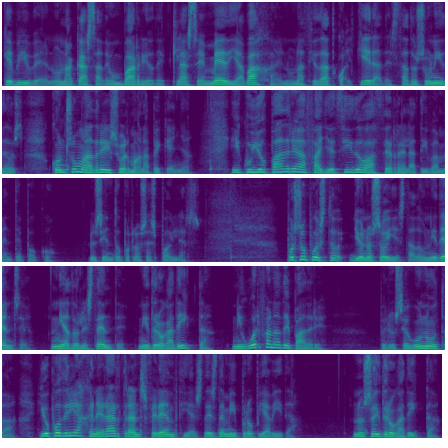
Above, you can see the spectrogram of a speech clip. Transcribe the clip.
que vive en una casa de un barrio de clase media baja en una ciudad cualquiera de Estados Unidos, con su madre y su hermana pequeña, y cuyo padre ha fallecido hace relativamente poco. Lo siento por los spoilers. Por supuesto, yo no soy estadounidense, ni adolescente, ni drogadicta, ni huérfana de padre. Pero según Uta, yo podría generar transferencias desde mi propia vida. No soy drogadicta,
